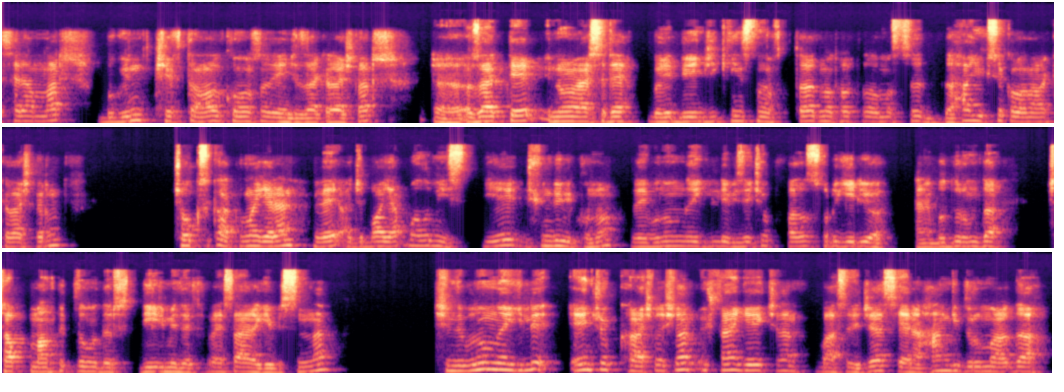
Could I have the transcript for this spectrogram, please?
selamlar. Bugün çift anal konusuna değineceğiz arkadaşlar. Ee, özellikle üniversitede böyle birinci, ikinci sınıfta not ortalaması daha yüksek olan arkadaşların çok sık aklına gelen ve acaba yapmalı mıyız diye düşündüğü bir konu. Ve bununla ilgili de bize çok fazla soru geliyor. Yani bu durumda çap mantıklı mıdır, değil midir vesaire gibisinden. Şimdi bununla ilgili en çok karşılaşılan üç tane gerekçeden bahsedeceğiz. Yani hangi durumlarda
